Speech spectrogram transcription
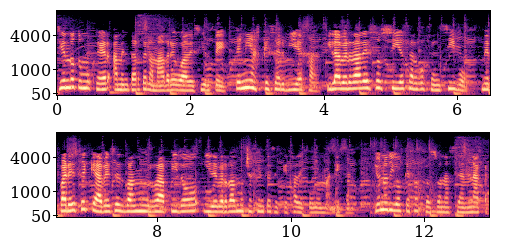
siendo tu mujer a mentarte la madre o a decirte, tenías que ser vieja. Y la verdad eso sí es algo ofensivo. Me parece que a veces van muy rápido y de verdad mucha gente se queja de cómo manejan. Yo no digo que esas personas sean nacas,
